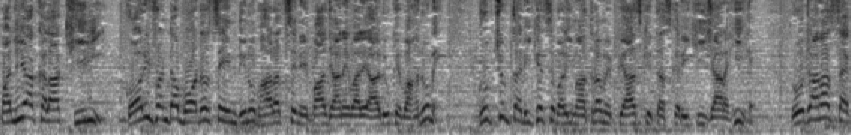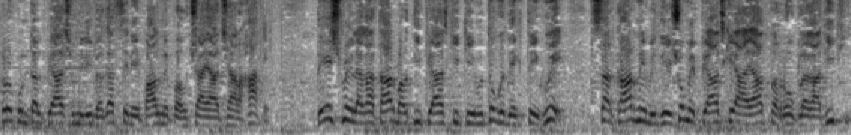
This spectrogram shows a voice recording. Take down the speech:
पलिया कला खीरी गौरी फंडा बॉर्डर से इन दिनों भारत से नेपाल जाने वाले आलू के वाहनों में गुपचुप तरीके से बड़ी मात्रा में प्याज की तस्करी की जा रही है। रोज़ाना सैकड़ों कुंटल प्याज मिली भगत से नेपाल में पहुँचाया जा रहा है। देश में लगातार बढ़ती प्याज की कीमतों को देखते हुए सरकार ने विदेशों में प्याज के आयात पर रोक लगा दी थी।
